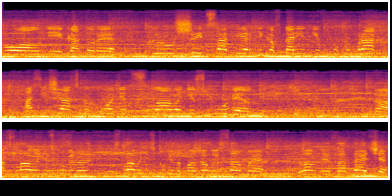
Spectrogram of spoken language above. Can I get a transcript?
молнии, которая крушит соперников на ринге в пух и прах, а сейчас выходит Слава Нескубин. Да, Слава Нескубина, Слава Нескубина, пожалуй, самая главная задача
